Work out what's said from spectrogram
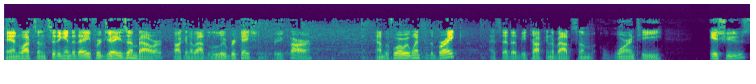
Ann Watson sitting in today for Jay Zimbauer, talking about lubrication for your car. Now, before we went to the break, I said I'd be talking about some warranty issues.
